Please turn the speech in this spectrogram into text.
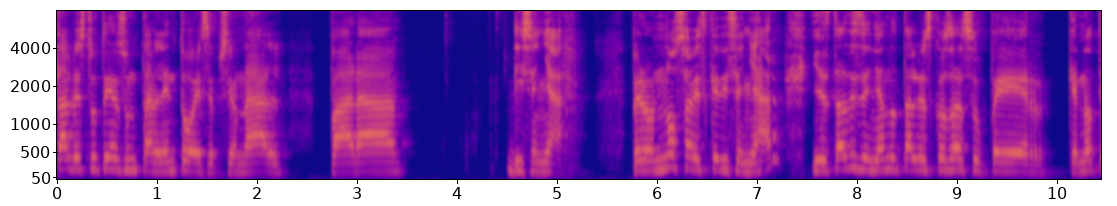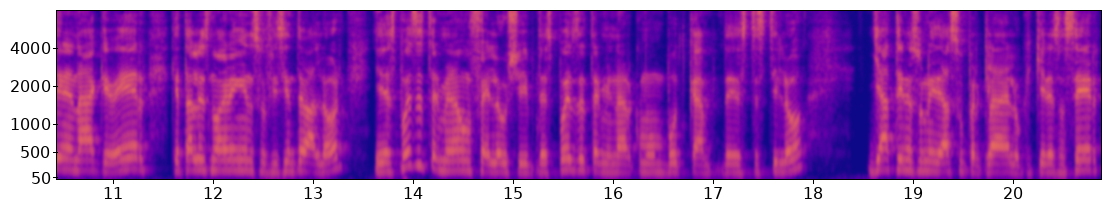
Tal vez tú tienes un talento excepcional para diseñar, pero no sabes qué diseñar y estás diseñando tal vez cosas súper que no tienen nada que ver, que tal vez no agreguen suficiente valor y después de terminar un fellowship, después de terminar como un bootcamp de este estilo, ya tienes una idea súper clara de lo que quieres hacer.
